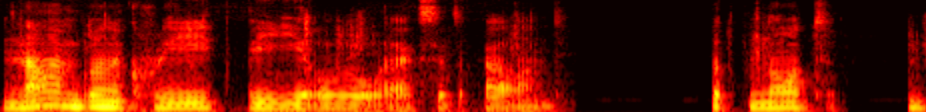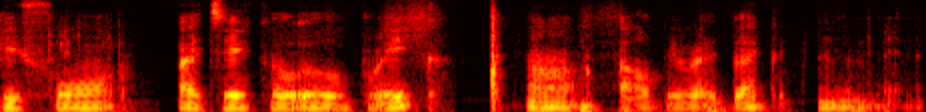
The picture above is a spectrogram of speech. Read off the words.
now I'm gonna create the little exit island, but not before I take a little break. Uh, I'll be right back in a minute.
